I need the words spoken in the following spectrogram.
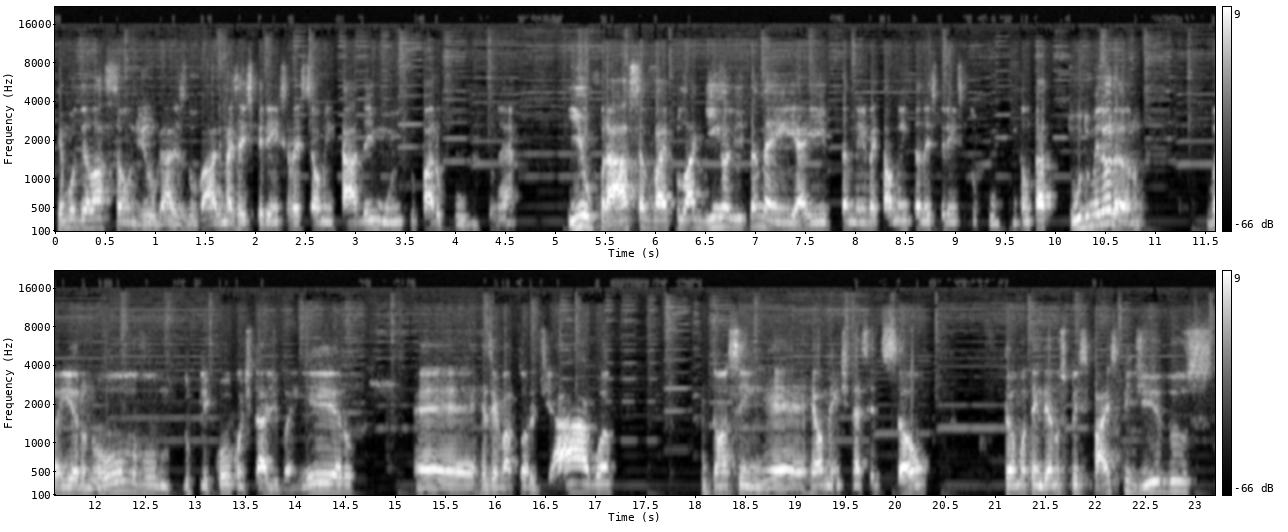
remodelação de lugares do Vale, mas a experiência vai ser aumentada e muito para o público, né? E o Praça vai para o Laguinho ali também, e aí também vai estar tá aumentando a experiência do público. Então tá tudo melhorando. Banheiro novo, duplicou a quantidade de banheiro, é, reservatório de água. Então, assim, é, realmente nessa edição estamos atendendo os principais pedidos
